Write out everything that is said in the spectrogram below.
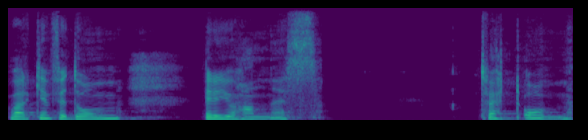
Varken för dem eller Johannes. Tvärtom.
